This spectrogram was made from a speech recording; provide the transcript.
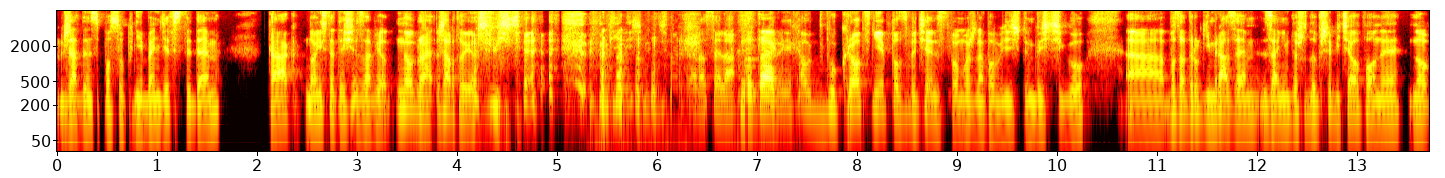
w żaden sposób nie będzie wstydem. Tak, no niestety się zawiodł. No dobra, żartuję oczywiście. Mieliśmy George'a Russella, no tak. który jechał dwukrotnie po zwycięstwo, można powiedzieć, w tym wyścigu, bo za drugim razem, zanim doszło do przebicia opony, no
